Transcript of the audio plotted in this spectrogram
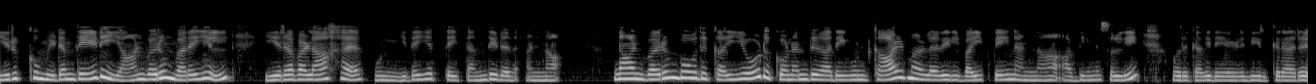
இருக்கும் இடம் தேடி யான் வரும் வரையில் இரவலாக உன் இதயத்தை தந்திட அண்ணா. நான் வரும்போது கையோடு கொணர்ந்து அதை உன் கால் மலரில் வைப்பேன் அண்ணா அப்படின்னு சொல்லி ஒரு கவிதை எழுதியிருக்கிறாரு.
